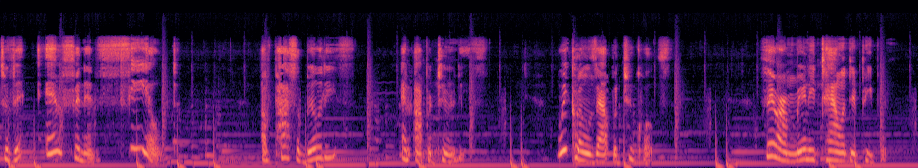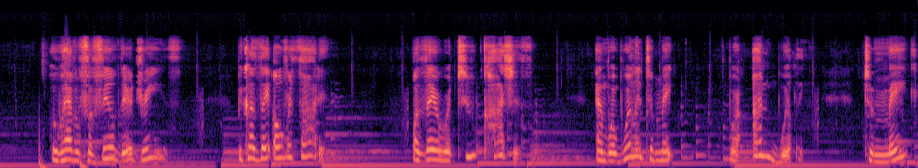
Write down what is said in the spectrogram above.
to the infinite field of possibilities and opportunities. We close out with two quotes. There are many talented people who haven't fulfilled their dreams because they overthought it, or they were too cautious and were willing to make, were unwilling to make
